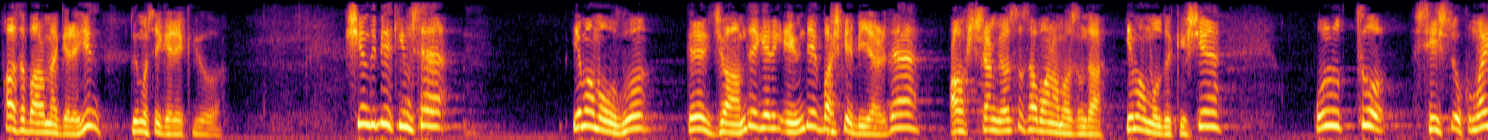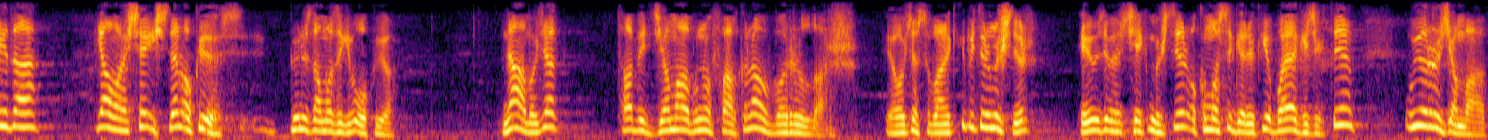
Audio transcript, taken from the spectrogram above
Fazla bağırma gerekiyor. Duyması gerekiyor. Şimdi bir kimse imam oldu. Gerek camide, gerek evinde, başka bir yerde akşam yatsı sabah namazında imam oldu kişi unuttu sesli okumayı da yavaşça işten okuyor. Günüz namazı gibi okuyor. Ne yapacak? Tabi cemaat bunun farkına varırlar. E hoca Subhaneke bitirmiştir. Evimize çekmiştir. Okuması gerekiyor. Bayağı gecikti. Uyarır cemaat.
